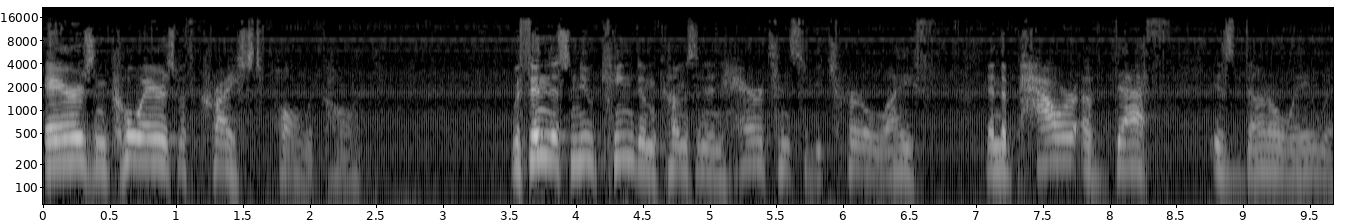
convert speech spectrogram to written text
Heirs and co heirs with Christ, Paul would call it. Within this new kingdom comes an inheritance of eternal life, and the power of death is done away with.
